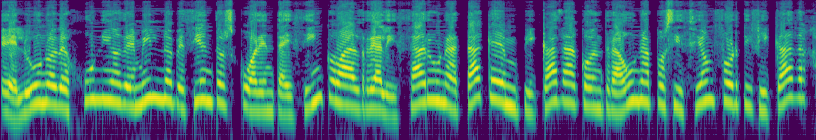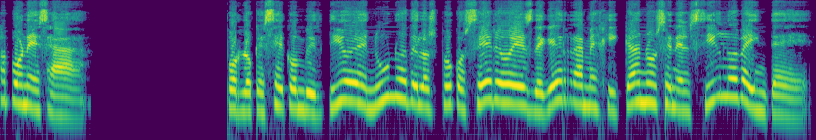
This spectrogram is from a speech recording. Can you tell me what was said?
el 1 de junio de 1945 al realizar un ataque en picada contra una posición fortificada japonesa. Por lo que se convirtió en uno de los pocos héroes de guerra mexicanos en el siglo XX.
